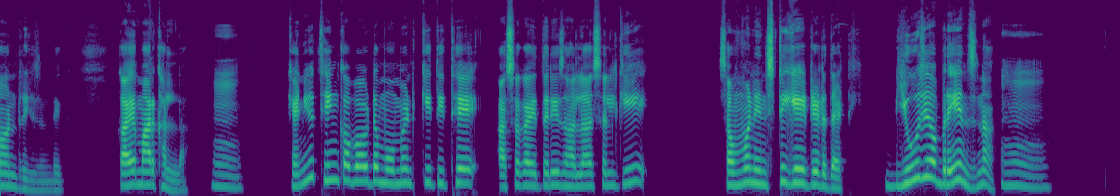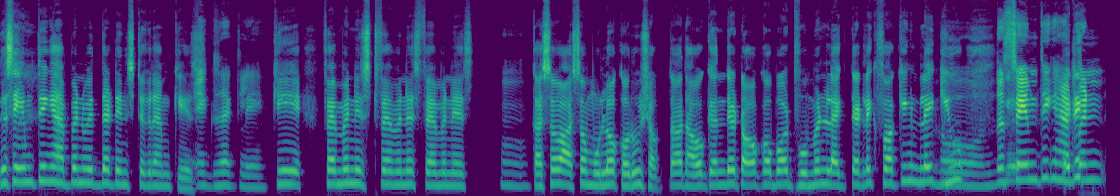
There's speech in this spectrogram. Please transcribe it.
non reason like काय मार खाल्ला. हं. Can you think about a moment की तिथे असं काहीतरी झालं असेल, की someone instigated that. Use your brains ना. हं. The same thing happened with that Instagram case. Exactly. की फेमिनिस्ट, फेमिनिस्ट, फेमिनिस्ट. कसं असं मुलं करू शकतात? How can they talk about woman like that? Like fucking like you. The same thing अरे happened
